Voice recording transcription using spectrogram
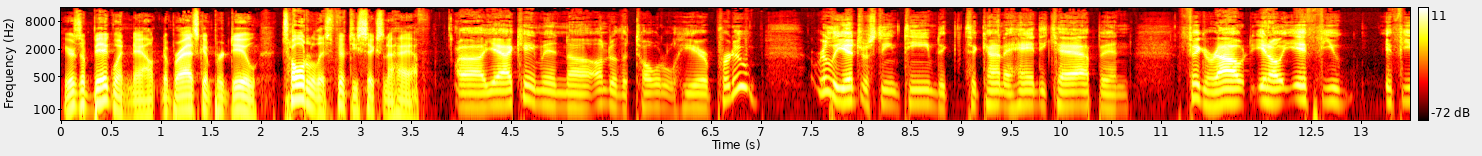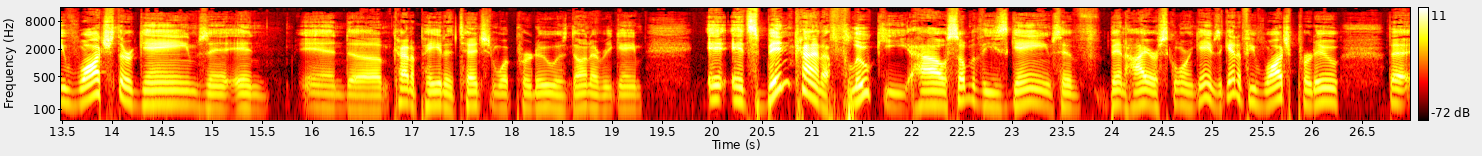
Here's a big one now Nebraska and Purdue. Total is 56 and a half. Uh, yeah, I came in uh, under the total here. Purdue, really interesting team to to kind of handicap and figure out. You know, if you if you've watched their games and and, and uh, kind of paid attention what Purdue has done every game, it, it's been kind of fluky how some of these games have been higher scoring games. Again, if you've watched Purdue, that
